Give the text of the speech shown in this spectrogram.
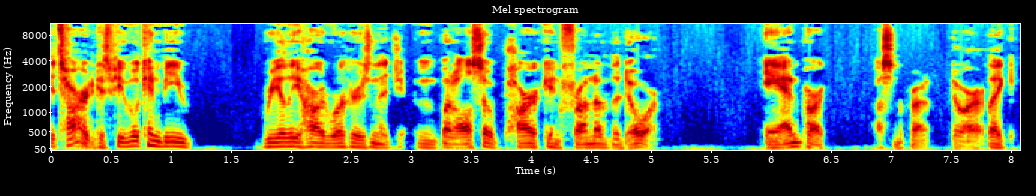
it's hard because people can be really hard workers in the gym, but also park in front of the door and park us in front of the door. Like,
